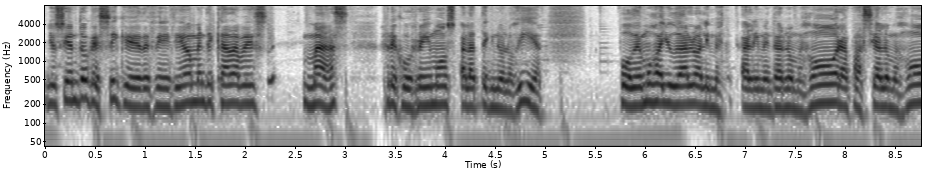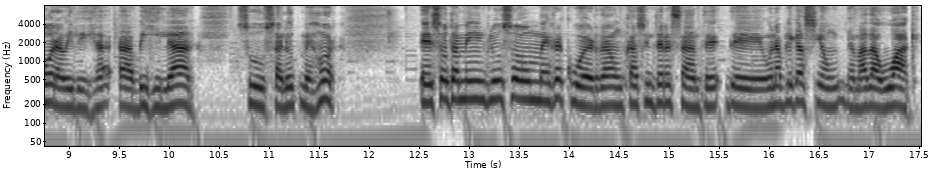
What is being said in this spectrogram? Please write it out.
Yo siento que sí, que definitivamente cada vez más recurrimos a la tecnología. Podemos ayudarlo a alime- a alimentarlo mejor, a pasearlo mejor, a, vigila- a vigilar su salud mejor. Eso también incluso me recuerda a un caso interesante de una aplicación llamada WAC,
